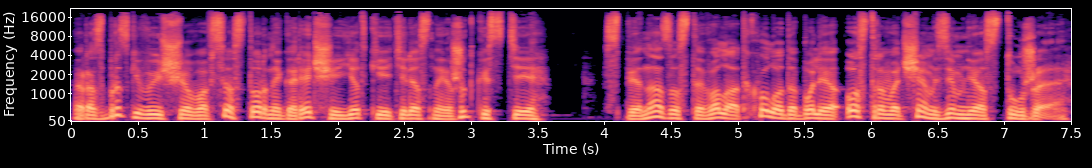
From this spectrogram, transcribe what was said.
разбрызгивающего во все стороны горячие едкие телесные жидкости, спина застывала от холода более острого, чем зимняя стужа.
